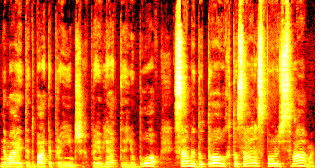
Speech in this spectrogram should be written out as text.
не маєте дбати про інших, проявляти любов саме до того, хто зараз поруч з вами.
